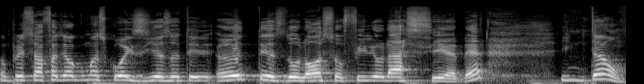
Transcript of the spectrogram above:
Vamos precisar fazer algumas coisinhas antes, do nosso filho nascer, né? Então,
